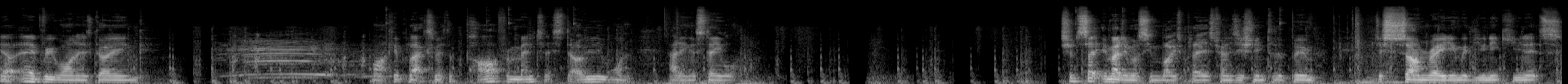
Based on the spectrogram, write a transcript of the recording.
Yeah, everyone is going Market Blacksmith apart from Mentalist, the only one adding a stable. Should say, imagine we'll see most players transitioning to the boom. Just some raiding with unique units.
